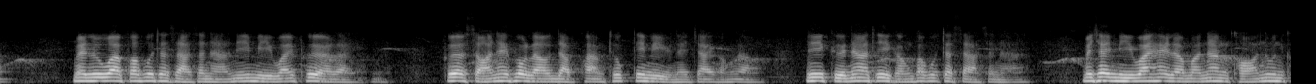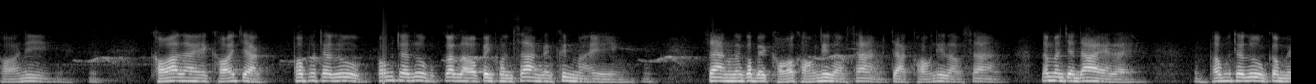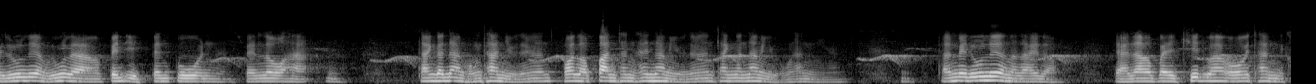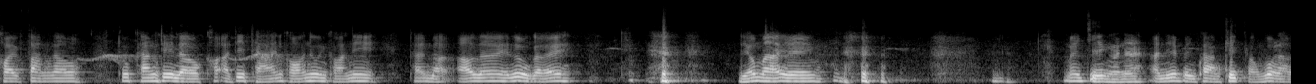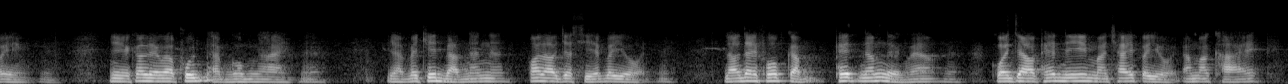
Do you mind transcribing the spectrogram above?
ไม่รู้ว่าพระพุทธศาสนานี้มีไว้เพื่ออะไร เพื่อสอนให้พวกเราดับความทุกข์ที่มีอยู่ในใจของเรา นี่คือหน้าที่ของพระพุทธศาสนา ไม่ใช่มีไว้ให้เรามานั่งขอนู่นขอนี่ ขออะไรขอจากพระพุทธรูป พระพุทธรูปก็เราเป็นคนสร้างกันขึ้นมาเอง สร้างแล้วก็ไปขอของที่เราสร้างจากของที่เราสร้าง แล้วมันจะได้อะไร พระพุทธรูปก็ไม่รู้เรื่องรู้ราวเป็นอิฐเป็นปูน เป็นโลหะ ท่านก็นั่งของท่านอยู่นั้น เพราะเราปั้นท่านให้นั่งอยู่นั้น ท่านก็นั่งอยู่ของท่านอย่างนั้นท่านไม่รู้เรื่องอะไรหรอกแต่เราไปคิดว่า โอ้ท่านคอยฟังเราทุกครั้งที่เราอธิษฐานขอนู่นขอนี่ ท่านบอกเอาเลยลูกเอ้ยเดี๋ยวมาเอง ไม่จริงหรอนะ อันนี้เป็นความคิดของพวกเราเอง นี่เขาเรียกว่าพุทธแบบงมงายนะอย่าไปคิดแบบนั้นนะ เพราะเราจะเสียประโยชน์ เราได้พบกับเพชรน้ำหนึ่งแล้ว ควรจะเอาเพชรนี้มาใช้ประโยชน์ เอามาขาย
